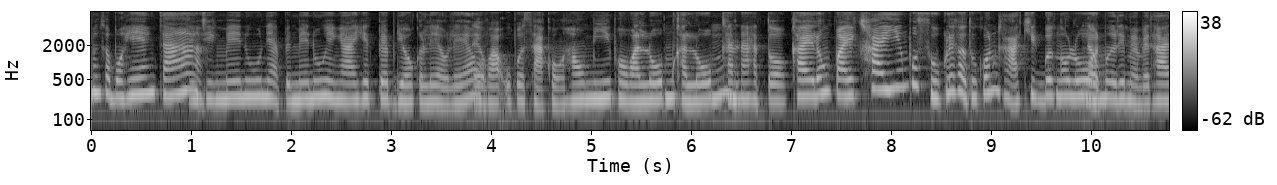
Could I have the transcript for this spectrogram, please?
มันก็บ่แห้งจ้า จริงๆ เมนูเนี่ยเป็นเมนูง่ายๆเฮ็ดแป๊บเดียวก็แล้วแล้ว แต่ว่าอุปสรรคของเฮามีเพราะว่าลมค่ะลมขนาดตัวไข่ลงไปไข่ยังบ่สุกเลยค่ะทุกคนค่ะคิดเบิ่งเอาโลดแล้วมือที่แม่ไปทาย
